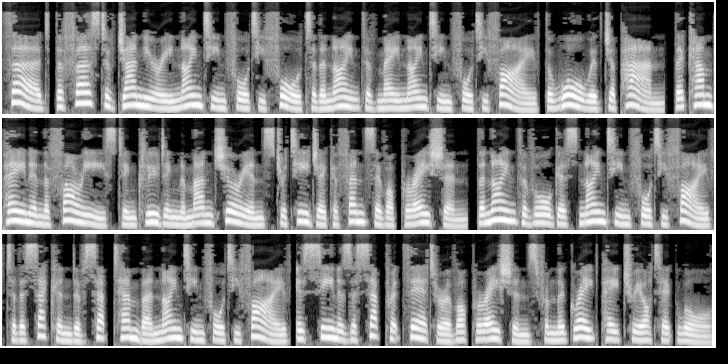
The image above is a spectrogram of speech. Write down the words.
Third, the 1st of January 1944 to the 9th of May 1945, the war with Japan, the campaign in the Far East including the Manchurian Strategic Offensive Operation, the 9th of August 1945 to the 2nd of September 1945, is seen as a separate theater of operations from the Great Patriotic War.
